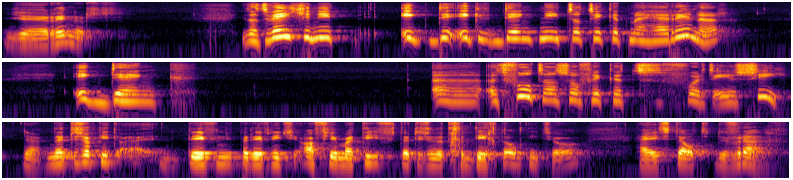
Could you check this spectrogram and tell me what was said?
je herinnert. Dat weet je niet. Ik, ik denk niet dat ik het me herinner. Ik denk. Uh, het voelt alsof ik het voor het eerst zie. Ja, het is ook niet eh, per definitie affirmatief. Dat is in het gedicht ook niet zo. Hij stelt de vraag.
